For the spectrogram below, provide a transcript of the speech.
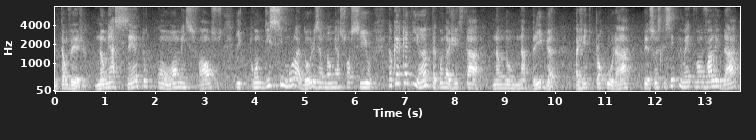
Então veja, não me assento com homens falsos e com dissimuladores eu não me associo. Então o que é que adianta quando a gente está na, na briga, a gente procurar pessoas que simplesmente vão validar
